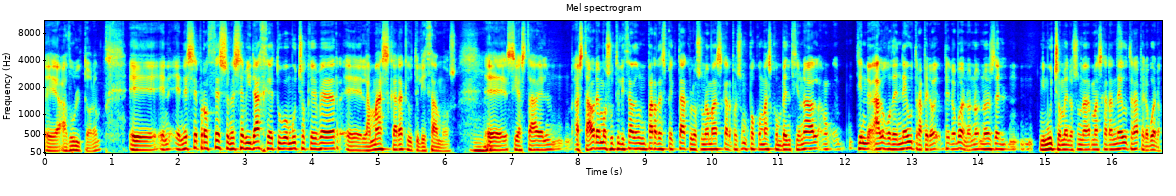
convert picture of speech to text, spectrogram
eh, adulto. ¿no? Eh, en, en ese proceso, en ese viraje, tuvo mucho que ver eh, la máscara que utilizamos. Eh, si hasta, el, hasta ahora hemos utilizado en un par de espectáculos una máscara pues un poco más convencional, tiene algo de neutra, pero, pero bueno, no, no es del- ni mucho menos una máscara neutra, pero bueno.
